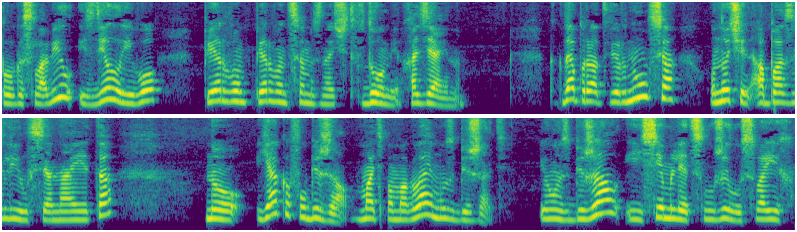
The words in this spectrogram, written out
благословил и сделал его первым первенцем, значит, в доме, хозяином. Когда брат вернулся, он очень обозлился на это, но Яков убежал. Мать помогла ему сбежать. И он сбежал и семь лет служил у своих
